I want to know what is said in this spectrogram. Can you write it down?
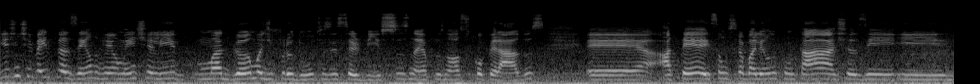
e a gente vem trazendo realmente ali uma gama de produtos e serviços, né, para os nossos cooperados. É, até estamos trabalhando com taxas e, e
